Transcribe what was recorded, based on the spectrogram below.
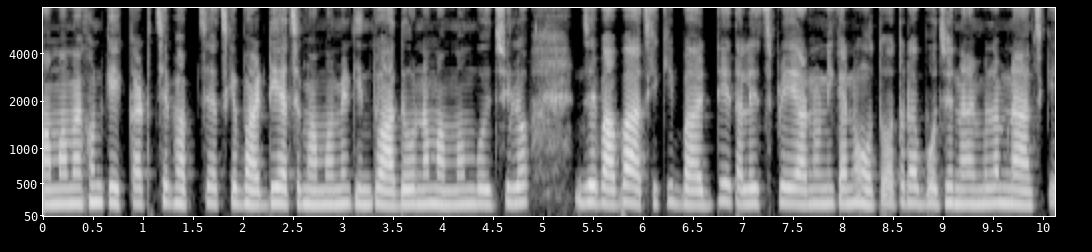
মামাম এখন কেক কাটছে, ভাবছে আজকে বার্থডে আছে। মামামের কিন্তু আদৌ না মাম্মাম বলছিল যে, বাবা, আজকে কি বার্থডে? তাহলে স্প্রে আনোনি কেন? ও তো অতটা বোঝে না। আমি বললাম, না, আজকে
